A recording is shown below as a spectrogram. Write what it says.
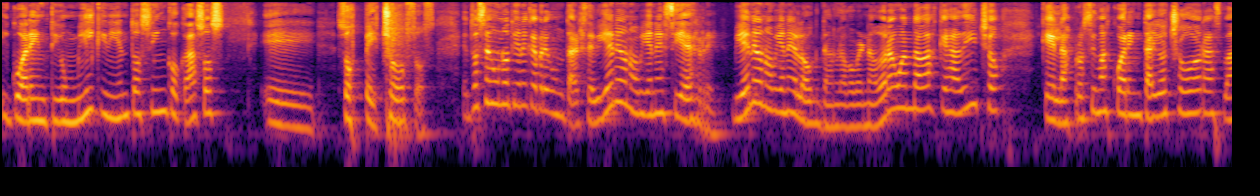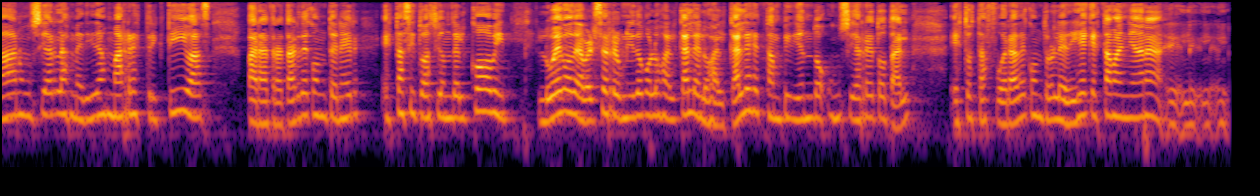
y 41.505 casos eh, sospechosos. Entonces uno tiene que preguntarse, ¿viene o no viene cierre? ¿Viene o no viene lockdown? La gobernadora Wanda Vázquez ha dicho que en las próximas 48 horas va a anunciar las medidas más restrictivas para tratar de contener esta situación del COVID. Luego de haberse reunido con los alcaldes, los alcaldes están pidiendo un cierre total. Esto está fuera de control. Le dije que esta mañana, eh,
